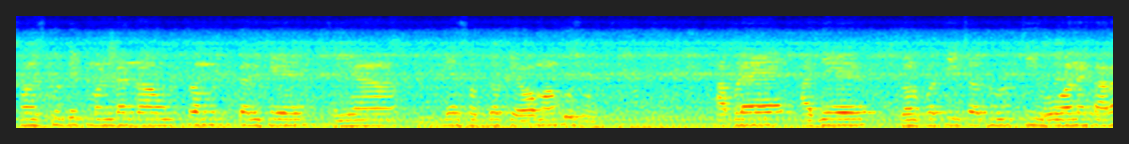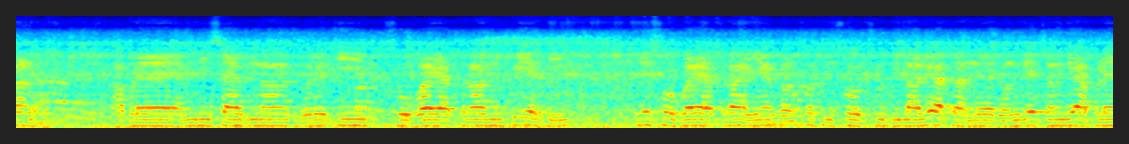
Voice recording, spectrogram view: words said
સાંસ્કૃતિક મંડળના ઉપપ્રમુખ તરીકે અહીંયા બે શબ્દો કહેવા માગું છું. આપણે આજે ગણપતિ ચતુર્થી હોવાને કારણે આપણે એમડી સાહેબના ઘરેથી શોભાયાત્રા નીકળી હતી. એ શોભાયાત્રા અહીંયા ગણપતિ સોળ સુધી લાવ્યા હતા અને રંગે ચંગે આપણે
